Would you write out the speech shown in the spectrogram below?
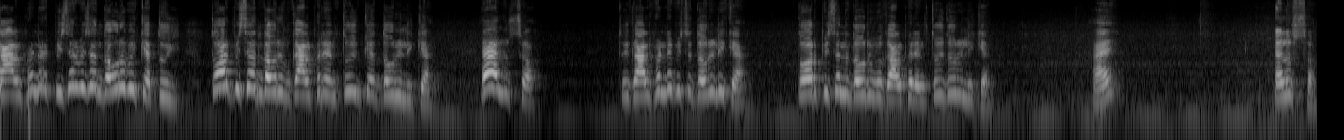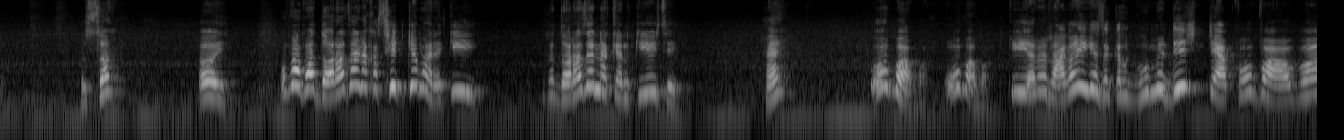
গার্লফ্রেন্ডের পিছন পিছন দৌড়বি কে তুই? তোর পিছন দৌড়বি গার্লফ্রেন্ড, তুই কে দৌড়িলি কে? এ লুচ্ছ তুই গার্লফ্রেন্ডের পিছনে দৌড়িলি কে? তোর পিছনে দৌড়বি গার্লফ্রেন্ড, তুই দৌড়িলি কে? হ্যাঁ? এ লুচ্ছ লুচ্ছ ওই ও বাবা, ধরা যায় না ছিটকে মারে, কি? ধরা যায় না কেন? কি হয়েছে হ্যাঁ? ও বাবা ও বাবা, কি আর রাগ হয়ে গেছে কাল ঘুমে ডিস্টার্ব ও বাবা।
